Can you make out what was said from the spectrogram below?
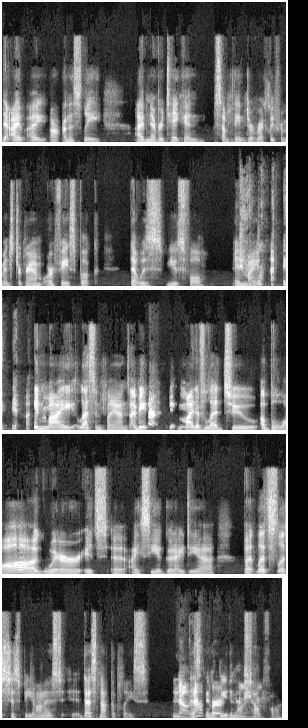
I, I honestly, I've never taken something directly from Instagram or Facebook that was useful in my yeah. in my lesson plans. I mean, sure. it might have led to a blog where it's uh, I see a good idea, but let's let's just be honest, eh, that's not the place. No, that's going to be the most I mean, helpful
